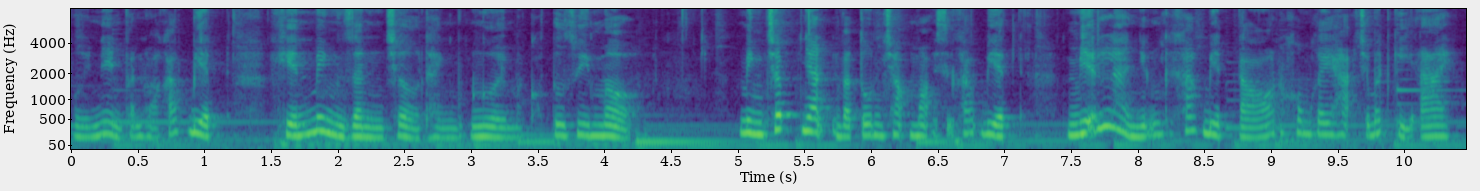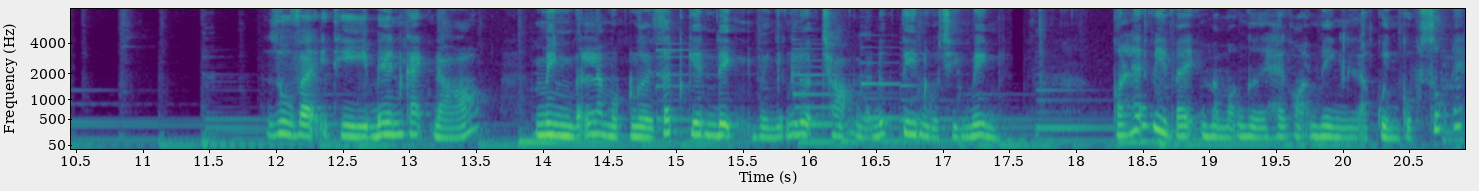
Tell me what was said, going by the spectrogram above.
với nền văn hóa khác biệt khiến mình dần trở thành một người mà có tư duy mở. Mình chấp nhận và tôn trọng mọi sự khác biệt, miễn là những cái khác biệt đó nó không gây hại cho bất kỳ ai. Dù vậy thì bên cạnh đó, mình vẫn là một người rất kiên định với những lựa chọn và đức tin của chính mình. Có lẽ vì vậy mà mọi người hay gọi mình là Quỳnh Cục Xúc đấy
